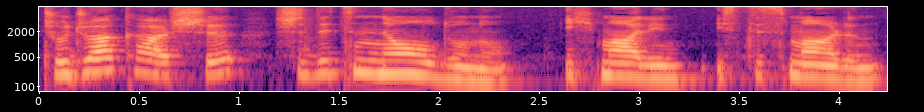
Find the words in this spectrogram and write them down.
çocuğa karşı şiddetin ne olduğunu, ihmalin, istismarın,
